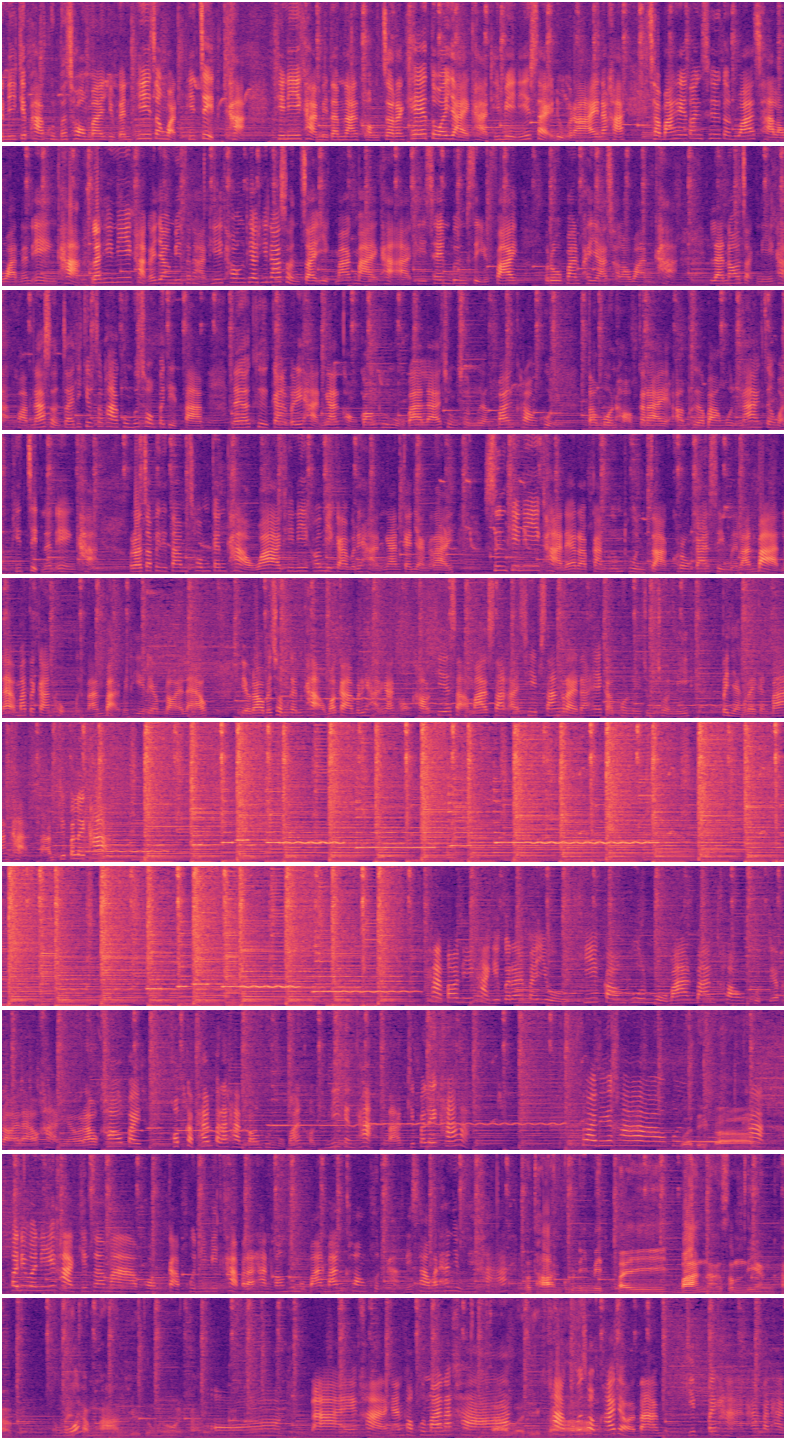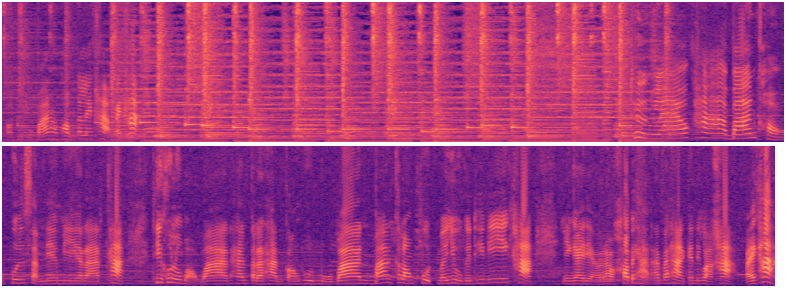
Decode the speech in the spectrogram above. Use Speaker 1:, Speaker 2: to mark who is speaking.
Speaker 1: วันนี้กิฟพาคุณผู้ชมมาอยู่กันที่จังหวัดพิจิตรค่ะ ที่นี่ค่ะมีตำนานของจระเข้ตัวใหญ่ค่ะ ที่มีนิสัยดุร้ายนะคะ ชาวบ้านให้ตั้งชื่อกันว่าชาละวันนั่นเองค่ะ และที่นี่ค่ะก็ยังมีสถานที่ท่องเที่ยวที่น่าสนใจอีกมากมายค่ะ อาทิเช่น บึงสีไฟ รูปปั้นพญาชาละวันค่ะ และนอกจากนี้ค่ะ ความน่าสนใจที่กิฟจะพาคุณผู้ชมไปติดตามนั่นก็คือการบริหารงานของกองทุนหมู่บ้านและชุมชนเมืองบ้านคลองขุดตำบลหอไกรอำเภอบางมุนนาคจังหวัดพิจิตรนั่นเองค่ะ เราจะไปติดตามชมกันค่ะว่าที่นี่เขามีการบริหารงานกันอย่างไร ซึ่งที่นี่ค่ะได้รับการเพิ่มทุนจากโครงการ 40,000 ล้านบาท และมาตรการ 60,000 ล้านบาทเป็นที่เรียบร้อยแล้ว เดี๋ยวเราไปชมกันค่ะว่าการบริหารงานของเขาที่จะสามารถสร้างอาชีพสร้างรายได้ให้กับคนในชุมชนนี้เป็นอย่างไรกันบ้างค่ะตามคลิปไปเลยค่ะค่ะตอนนี้ค่ะกิ๊บก็ได้มาอยู่ที่กองทุนหมู่บ้านบ้านคลองขุดเรียบร้อยแล้วค่ะ เดี๋ยวเราเข้าไปพบกับท่านประธานกองทุนหมู่บ้านของที่นี่กันค่ะ ตามกิ๊บไปเลยค่ะ สวัสดีค่ะคุณ
Speaker 2: สวัสดีครับ
Speaker 1: ค่ะพอดีวันนี้ค่ะกิ๊บจะมาพบกับคุณนิมิตค่ะประธานกองทุนหมู่บ้านบ้านคลองขุดค่ะไม่ทราบว่าท่านอยู่ไหมคะ
Speaker 2: ประธานคุณนิมิตไปบ้านนางสำเนียงครับ
Speaker 1: โอ้
Speaker 2: ไปทำงานอยู่ตรงโน้นครับ
Speaker 1: อ๋อได้ค่ะงั้นขอบคุณมากนะคะ
Speaker 2: ครับสวัสดีครั
Speaker 1: ค่ะ
Speaker 2: บ
Speaker 1: คุณผู้ชมคะเดี๋ยวตามกิ๊บไปหาท่านประธานกองทุนหมู่บ้านพร้อมๆกันเลยค่ะไปค่ะ ของคุณสำเนียงมีรัตน์ค่ะ ที่คุณลุงบอกว่าท่านประธานกองทุนหมู่บ้านบ้านคลองขุดมาอยู่กันที่นี่ค่ะยังไงเดี๋ยวเราเข้าไปหาท่านประธานกันดีกว่าค่ะ ไปค่ะ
